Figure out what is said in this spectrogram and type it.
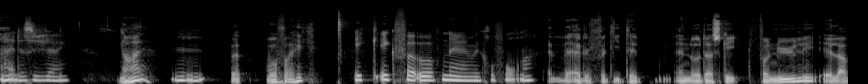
nej, det synes jeg ikke. Nej. Mm. Hvorfor ikke? Ikke, ikke for åbne mikrofoner. Er det fordi, det er noget, der er sket for nylig, eller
